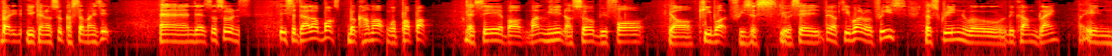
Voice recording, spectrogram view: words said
but it, you can also customize it. And there's also it's a dialog box will come up will pop up. Let's say about one minute or so before your keyboard freezes. You will say your keyboard will freeze your screen will become blank in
